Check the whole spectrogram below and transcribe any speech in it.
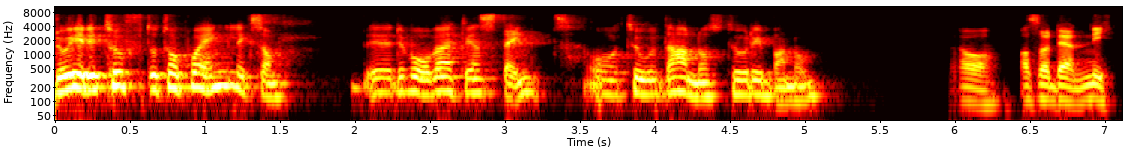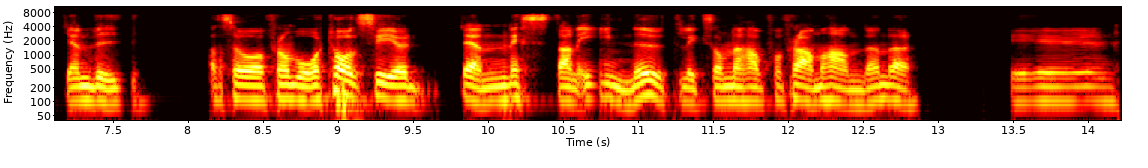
då är det tufft att ta poäng. liksom. Det, det var verkligen stängt. Och tog inte hand om så tog ribban dem. Ja, alltså den nicken vi, alltså från vårt håll ser ju den nästan inne ut liksom när han får fram handen där. Det är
